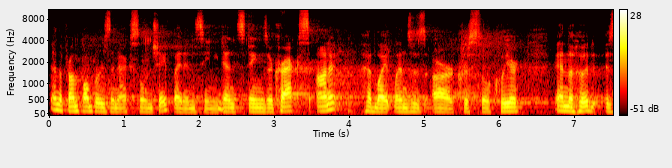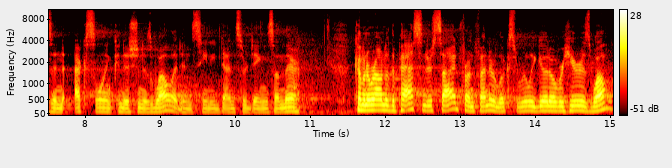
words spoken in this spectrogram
And the front bumper is in excellent shape. I didn't see any dents, dings, or cracks on it. Headlight lenses are crystal clear. And the hood is in excellent condition as well. I didn't see any dents or dings on there. Coming around to the passenger side, front fender looks really good over here as well.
